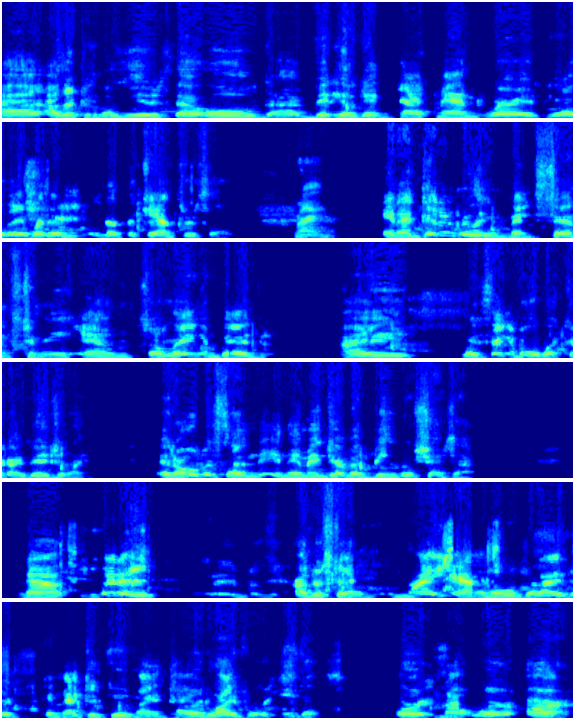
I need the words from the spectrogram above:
Uh, other people used the old uh, video game Pac-Man, where you know they went and ate up the cancer cell. Right. And it didn't really make sense to me. And so, laying in bed, I was thinking about what could I visualize and all of a sudden an image of a beaver shows up. Now, you gotta understand, my animals that I've connected to my entire life were eagles, or not were, are.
